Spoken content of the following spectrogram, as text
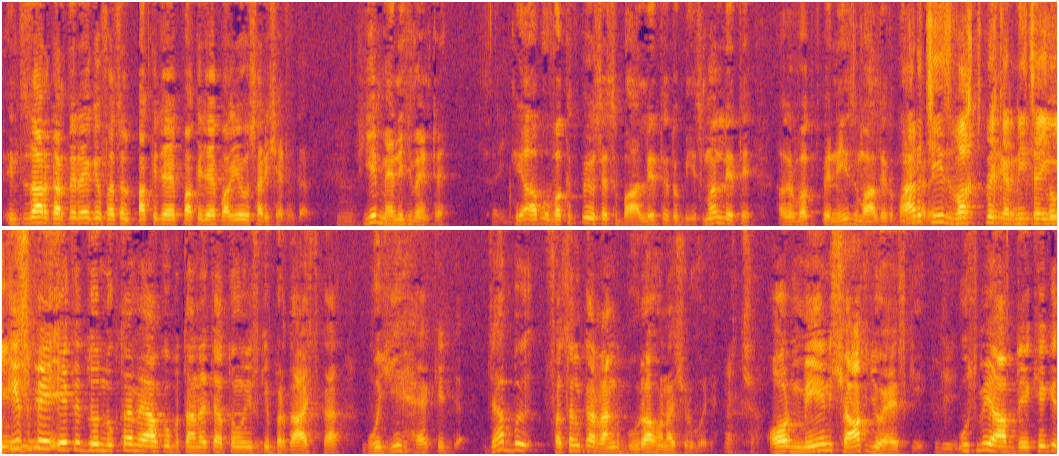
انتظار کرتے رہے کہ فصل پک جائے پک جائے پک جائے وہ ساری شیٹر کر یہ مینجمنٹ ہے کہ آپ وقت پہ اسے سنبھال لیتے تو بیس من لیتے۔ اگر وقت پہ نہیں سنبھالتے تو ہر چیز وقت پہ کرنی چاہیے۔ اس میں ایک جو نقطہ میں آپ کو بتانا چاہتا ہوں اس کی برداشت کا وہ یہ ہے کہ جب فصل کا رنگ بورا ہونا شروع ہو جائے اچھا۔ اور مین شاخ جو ہے اس کی جی۔ اس میں آپ دیکھیں کہ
